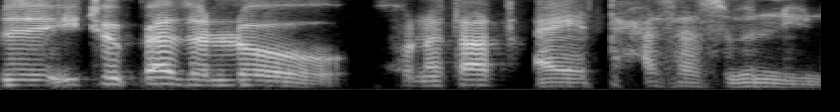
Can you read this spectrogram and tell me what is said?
ብኢትዮጵያ ዘሎ ኩነታት ኣየተሓሳስብን እዩ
